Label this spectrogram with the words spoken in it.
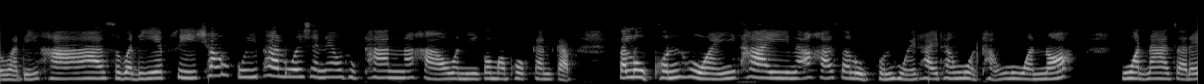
สวัสดีค่ะ สวัสดี FC ช่องปุ้ยพารวยชาแนลทุกท่านนะคะ วันนี้ก็มาพบกันกับสรุปผลหวยไทยนะคะ สรุปผลหวยไทยทั้งหมดทั้งมวลเนาะงวดหน้าจะได้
